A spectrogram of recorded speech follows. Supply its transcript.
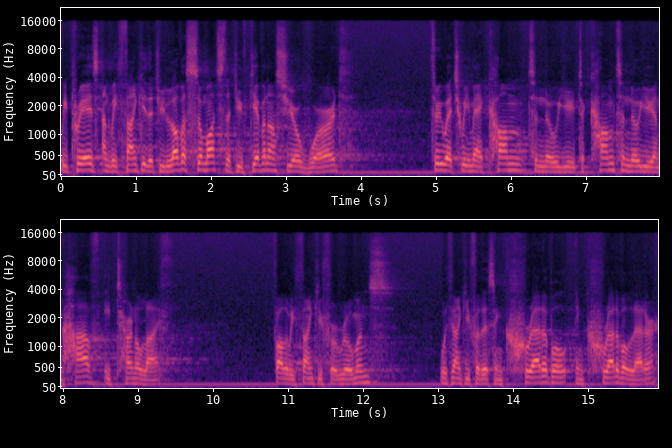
We praise and we thank you that you love us so much that you've given us your word through which we may come to know you, to come to know you and have eternal life. Father, we thank you for Romans. We thank you for this incredible, incredible letter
